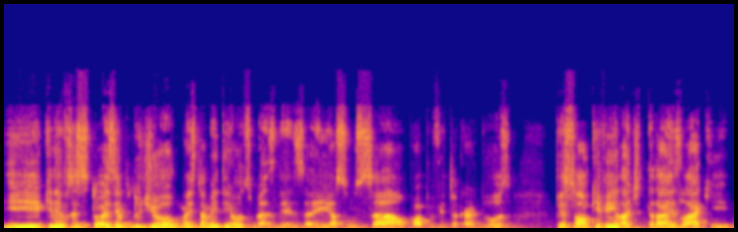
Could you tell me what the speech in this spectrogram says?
e que nem você citou o exemplo do Diogo, mas também tem outros brasileiros aí, Assunção, o próprio Vitor Cardoso, pessoal que vem lá de trás lá que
